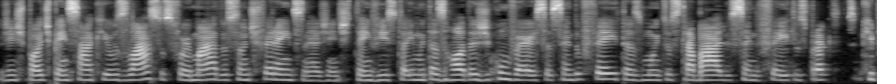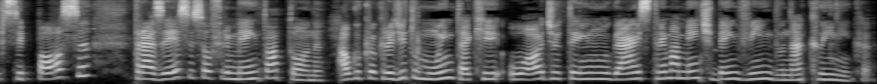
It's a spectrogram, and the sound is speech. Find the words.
a gente pode pensar que os laços formados são diferentes, né? A gente tem visto aí muitas rodas de conversa sendo feitas, muitos trabalhos sendo feitos para que se possa trazer esse sofrimento à tona. Algo que eu acredito muito é que o ódio tem um lugar extremamente bem-vindo na clínica.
